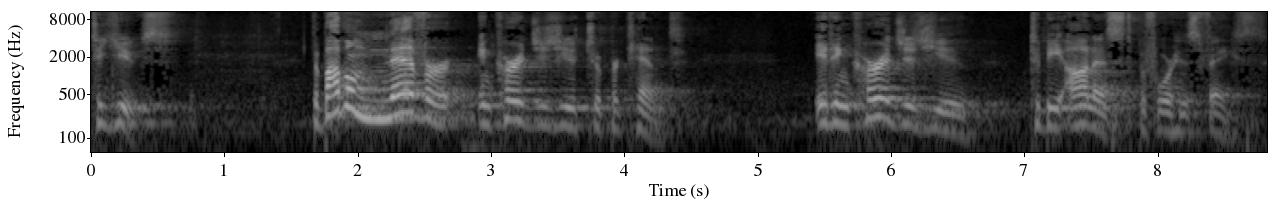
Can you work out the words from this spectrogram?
to use. The Bible never encourages you to pretend, it encourages you to be honest before His face.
